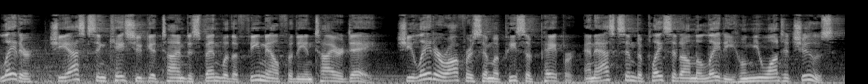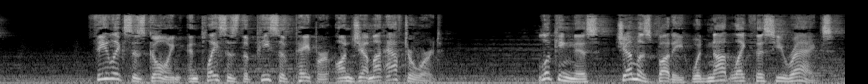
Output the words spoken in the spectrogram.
Later, she asks in case you get time to spend with a female for the entire day. She later offers him a piece of paper and asks him to place it on the lady whom you want to choose. Felix is going and places the piece of paper on Gemma afterward. Looking this, Gemma's buddy would not like this he rags.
